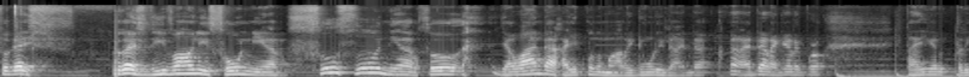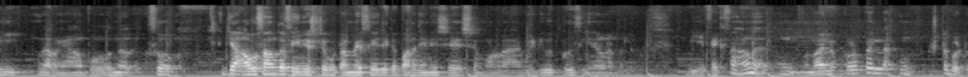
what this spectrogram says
സോ ഗൈസ് so guys Deepavali so near so so near so ജവാന്റെ ഹൈപ്പ് ഒന്ന് മാറിയിട്ടും കൂടി ഇല്ല. എന്റെ എന്റെ ഇടയ്ക്കാണ് ഇപ്പോൾ ടൈഗർ ത്രീ ഇറങ്ങാൻ പോകുന്നത്. സോ എനിക്ക് അവസാനത്തെ സീൻ ഇഷ്ടപ്പെട്ടു. ആ മെസ്സേജൊക്കെ പറഞ്ഞതിന് ശേഷമുള്ള വെടിവെപ്പ് സീനുകളുണ്ടല്ലോ. ബി എഫ് എക്സ് ആണ്. എന്നാലും കുഴപ്പമില്ല. ഇഷ്ടപ്പെട്ടു.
